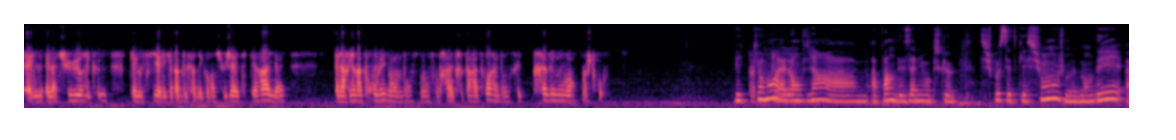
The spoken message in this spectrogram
elle assure et que qu'elle aussi elle est capable de faire des grands sujets, etc. Il y a, elle a rien à prouver dans, dans, son travail préparatoire et donc c'est très émouvant, moi je trouve. Et comment elle en vient à, à peindre des animaux? Puisque si je pose cette question, je me demandais euh,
